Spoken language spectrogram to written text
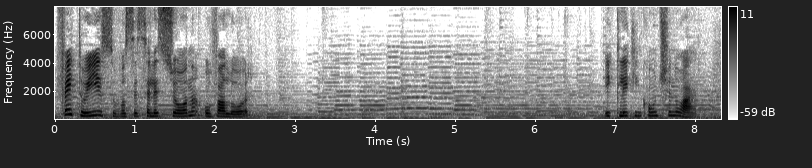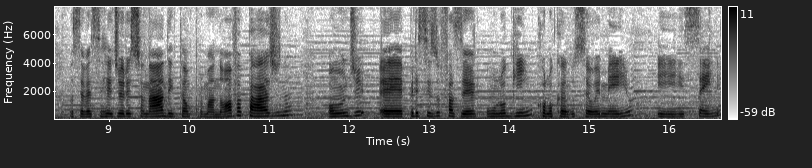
Feito isso, você seleciona o valor e clica em continuar. Você vai ser redirecionado então para uma nova página onde é preciso fazer um login colocando seu e-mail e senha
